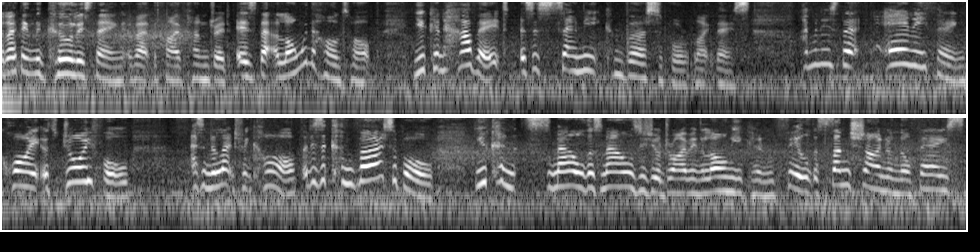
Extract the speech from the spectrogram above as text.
But I think the coolest thing about the 500 is that along with the hardtop, you can have it as a semi-convertible like this. I mean, is there anything quite as joyful as an electric car that is a convertible? You can smell the smells as you're driving along, you can feel the sunshine on your face,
